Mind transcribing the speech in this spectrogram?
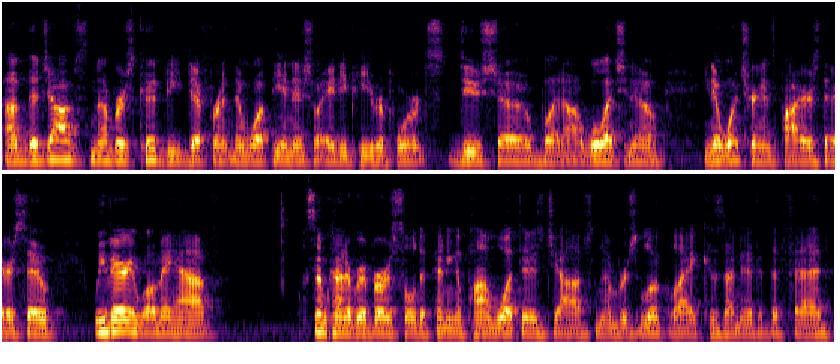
um, the jobs numbers could be different than what the initial ADP reports do show, but uh, we'll let you know, you know, what transpires there. So we very well may have some kind of reversal depending upon what those jobs numbers look like, because I know that the Fed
